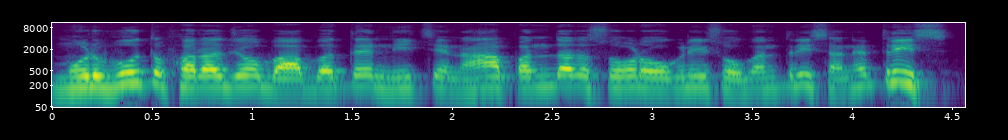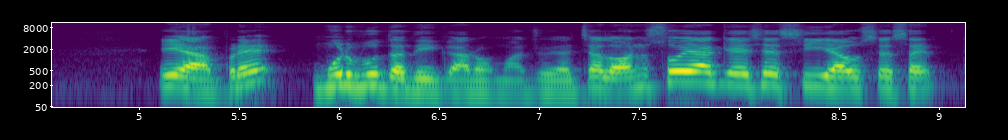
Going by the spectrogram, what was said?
મૂળભૂત ફરજો બાબતે નીચેના પંદર, સોળ, ઓગણીસ, ઓગણત્રીસ અને ત્રીસ એ આપણે મૂળભૂત અધિકારોમાં જોયા. ચલો, અનસોયા કહે છે? સી આવશે સાહેબ.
